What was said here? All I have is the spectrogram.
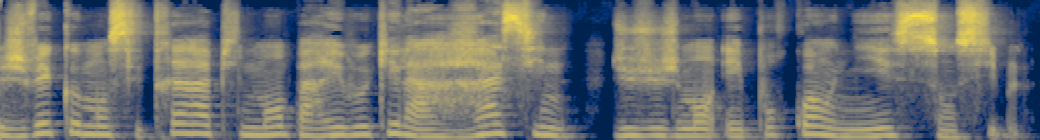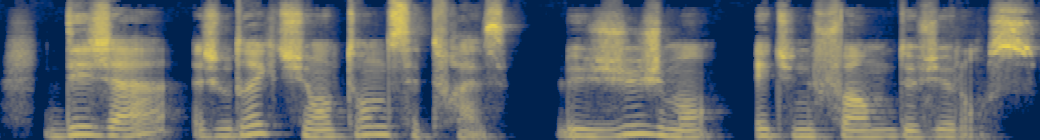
je vais commencer très rapidement par évoquer la racine du jugement et pourquoi on y est sensible. Déjà, je voudrais que tu entendes cette phrase le jugement est une forme de violence.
